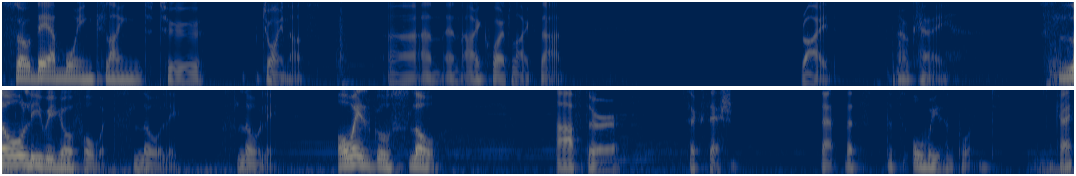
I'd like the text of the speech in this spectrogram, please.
So they are more inclined to join us. Uh, and, and I quite like that. Right. Okay. Slowly we go forward. Slowly. Slowly. Always go slow after succession. That that's that's always important. Okay?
